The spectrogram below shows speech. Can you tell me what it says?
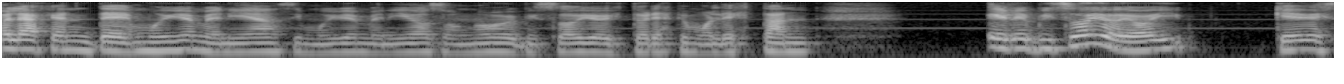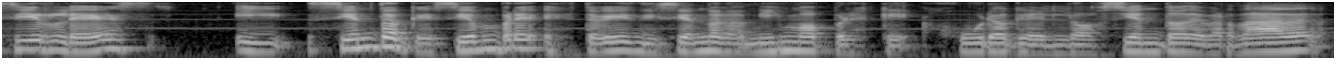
Hola gente, muy bienvenidas y muy bienvenidos a un nuevo episodio de Historias que Molestan. El episodio de hoy, qué decirles, y siento que siempre estoy diciendo lo mismo, pero es que juro que lo siento de verdad.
